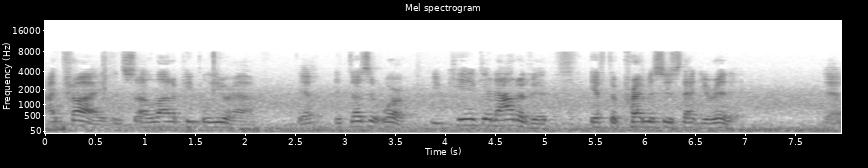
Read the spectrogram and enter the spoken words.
I tried, and so a lot of people here have. Yeah, it doesn't work. You can't get out of it if the premise is that you're in it. Yeah,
